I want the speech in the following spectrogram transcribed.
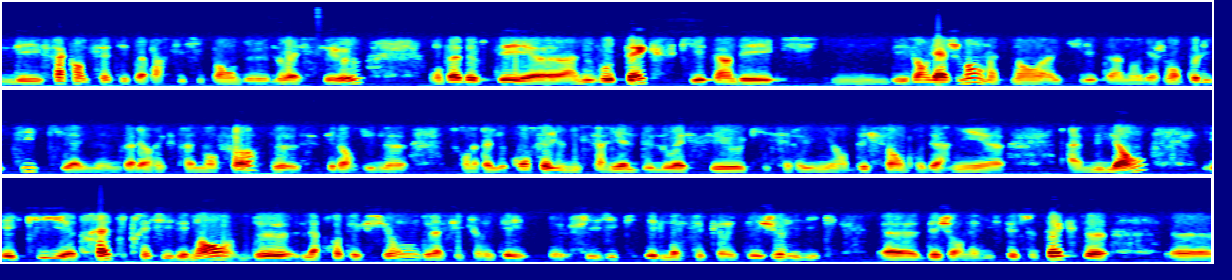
les 57 États participants de l'OSCE ont adopté euh, un nouveau texte qui est un des, des engagements maintenant, euh, qui est un engagement politique qui a une, une valeur extrêmement forte. C'était lors d'une ce qu'on appelle le Conseil ministériel de l'OSCE qui s'est réuni en décembre dernier à Milan et qui traite précisément de la protection de la sécurité physique et de la sécurité juridique euh, des journalistes. Et ce texte euh,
